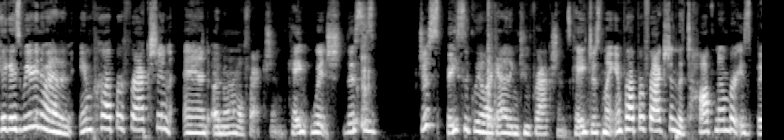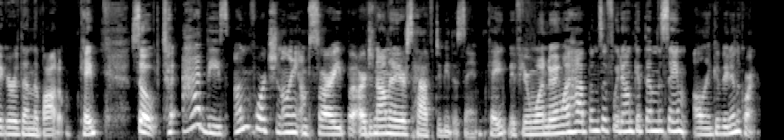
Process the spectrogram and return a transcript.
Hey guys, we're going to add an improper fraction and a normal fraction, okay? Which this is just basically like adding two fractions, okay? Just my improper fraction, the top number is bigger than the bottom, okay? So to add these, unfortunately, I'm sorry, but our denominators have to be the same, okay? If you're wondering what happens if we don't get them the same, I'll link a video in the corner.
